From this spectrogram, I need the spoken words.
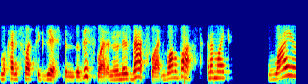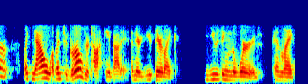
what kind of sluts exist and the this slut and then there's that slut and blah blah blah. And I'm like, why are like now a bunch of girls are talking about it and they're they're like using the word and like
